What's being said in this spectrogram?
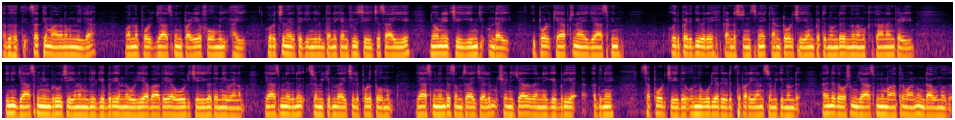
അത് സത്യ സത്യമാകണമെന്നില്ല. വന്നപ്പോൾ ജാസ്മിൻ പഴയ ഫോമിൽ ആയി. കുറച്ചു നേരത്തേക്കെങ്കിലും തന്നെ കൺഫ്യൂസ് ചെയ്യിച്ച സായിയെ നോമിനേറ്റ് ചെയ്യുകയും ഉണ്ടായി. ഇപ്പോൾ ക്യാപ്റ്റനായ ജാസ്മിൻ ഒരു പരിധിവരെ കണ്ടസ്റ്റൻസിനെ കൺട്രോൾ ചെയ്യാൻ പറ്റുന്നുണ്ട് എന്ന് നമുക്ക് കാണാൻ കഴിയും. ഇനി ജാസ്മിൻ ഇമ്പ്രൂവ് ചെയ്യണമെങ്കിൽ ഗബ്രി എന്ന ഒഴിയാബാധയെ അവോയ്ഡ് ചെയ്യുക തന്നെ വേണം. ജാസ്മിൻ അതിന് ശ്രമിക്കുന്നതായി ചിലപ്പോൾ തോന്നും. ജാസ്മിൻ എന്ത് സംസാരിച്ചാലും ക്ഷണിക്കാതെ തന്നെ ഗബ്രി അതിനെ സപ്പോർട്ട് ചെയ്ത് ഒന്നുകൂടി അത് എടുത്തു പറയാൻ ശ്രമിക്കുന്നുണ്ട്. അതിന്റെ ദോഷം ജാസ്മിന് മാത്രമാണ് ഉണ്ടാകുന്നത്.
